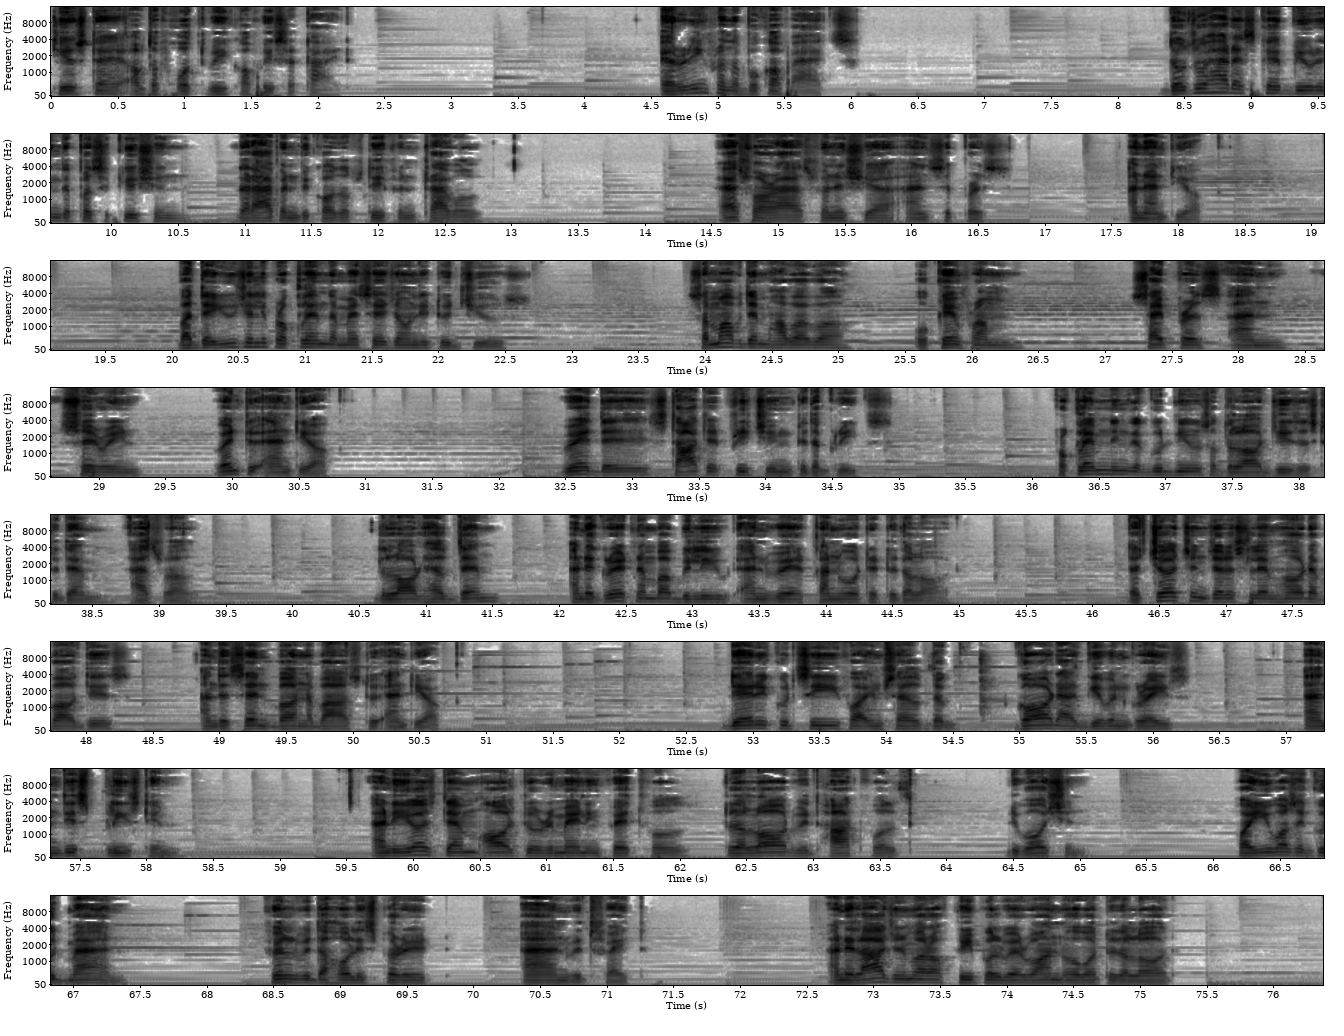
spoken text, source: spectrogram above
Tuesday of the fourth week of Eastertide. A reading from the book of Acts. Those who had escaped during the persecution that happened because of Stephen traveled as far as Phoenicia and Cyprus and Antioch. But they usually proclaimed the message only to Jews. Some of them, however, who came from Cyprus and Cyrene went to Antioch, where they started preaching to the Greeks, proclaiming the good news of the Lord Jesus to them as well. The Lord helped them, and a great number believed and were converted to the Lord. The church in Jerusalem heard about this, and they sent Barnabas to Antioch. There he could see for himself that God had given grace, and this pleased him. And he urged them all to remaining faithful to the Lord with heartfelt devotion. For he was a good man, filled with the Holy Spirit and with faith. And a large number of people were won over to the Lord.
